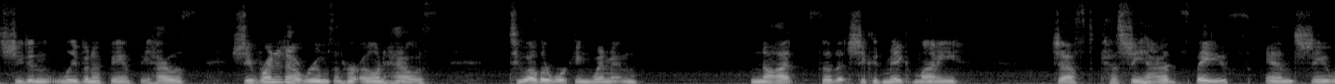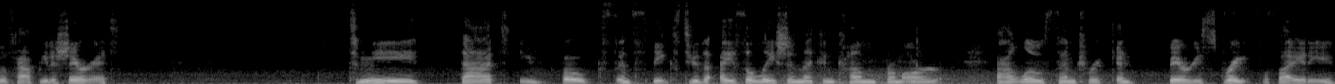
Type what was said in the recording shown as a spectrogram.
She didn't live in a fancy house. She rented out rooms in her own house to other working women. Not so that she could make money, just because she had space and she was happy to share it. To me, that evokes and speaks to the isolation that can come from our allocentric and very straight society.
